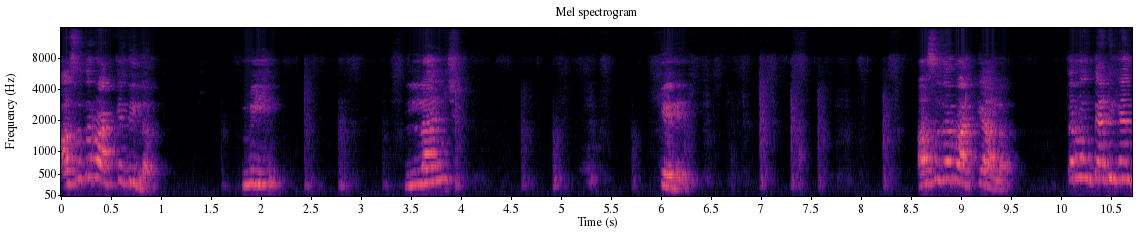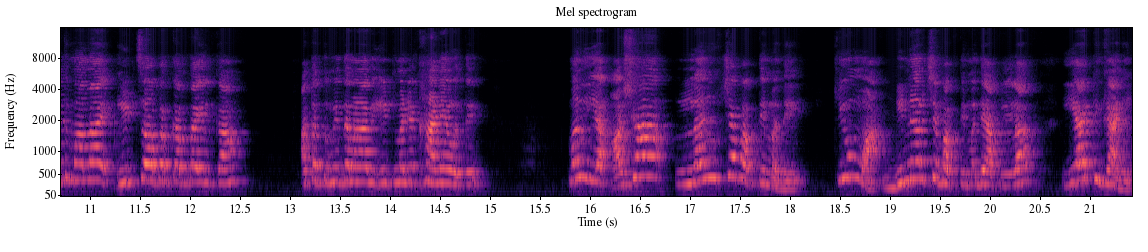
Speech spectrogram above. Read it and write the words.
असं तर वाक्य दिलं. मी लंच केले. असं जर वाक्य आलं तर मग त्या ठिकाणी तुम्हाला ईटचा वापर करता येईल का? आता तुम्ही तर म्हणाल ईट म्हणजे खाणे होते. मग या अशा लंचच्या बाबतीमध्ये किंवा डिनरच्या बाबतीमध्ये आपल्याला या ठिकाणी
